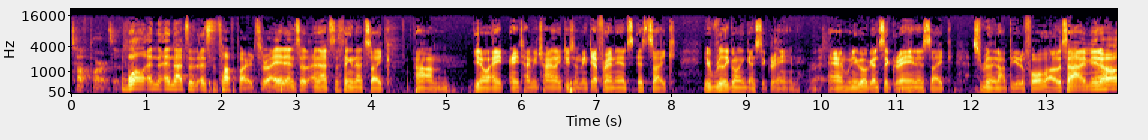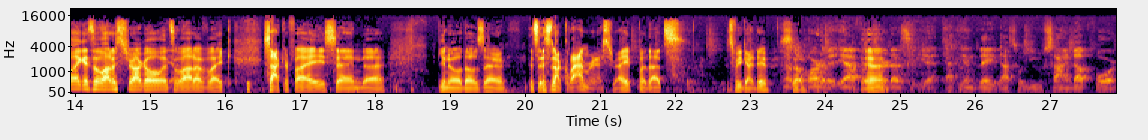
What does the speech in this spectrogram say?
tough parts of it. Well, and and that's the, it's the tough parts, right? And so and that's the thing that's like, um, you know, any, anytime you try and like do something different, it's it's like you're really going against the grain. Right. And when you go against the grain, it's like it's really not beautiful a lot of the time. You know, like it's a lot of struggle. It's a lot of like sacrifice, and uh, you know, those are. It's it's not glamorous, right? But that's that's what you gotta do. That's So a part of it, yeah. For Yeah. sure. That's yeah. At the end of the day, that's what you signed up for.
